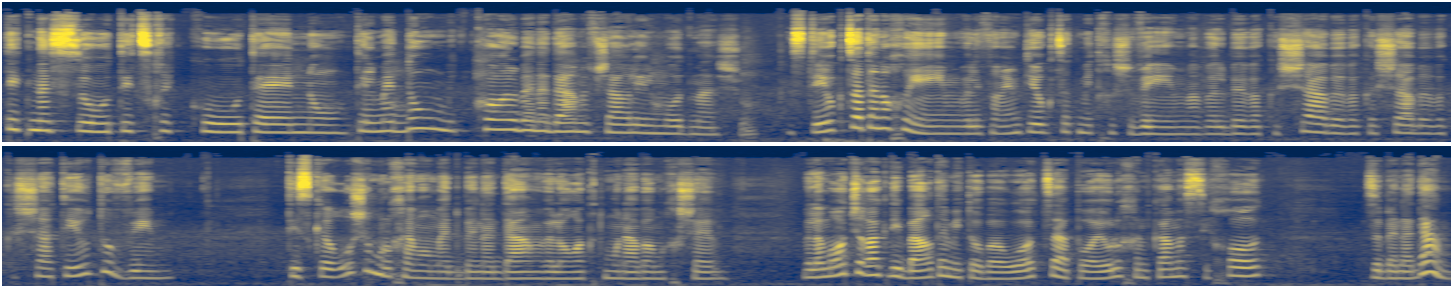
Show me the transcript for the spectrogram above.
תתנסו, תצחקו, תהנו, תלמדו, מכל בן אדם אפשר ללמוד משהו. אז תהיו קצת אנוכיים, ולפעמים תהיו קצת מתחשבים, אבל בבקשה, בבקשה, בבקשה, תהיו טובים. תזכרו שמולכם עומד בן אדם ולא רק תמונה במחשב. ולמרות שרק דיברתם איתו בוואטסאפ או היו לכם כמה שיחות, זה בן אדם.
